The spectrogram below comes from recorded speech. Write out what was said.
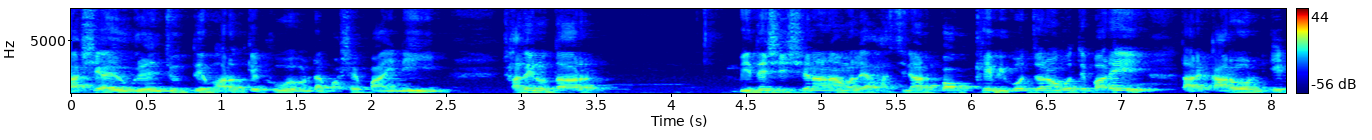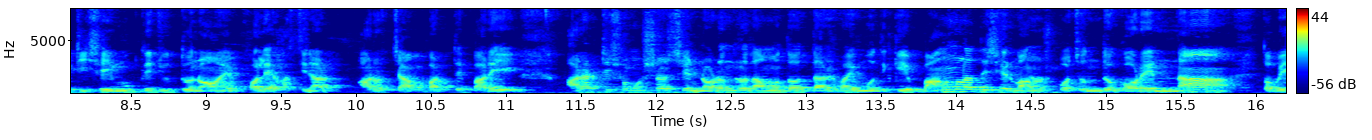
রাশিয়া ইউক্রেন যুদ্ধে ভারতকে খুব এমনটা পাশে পায়নি। স্বাধীনতার বিদেশি সেনা নামলে হাসিনার পক্ষে বিপজ্জনক হতে পারে, তার কারণ এটি সেই মুক্তিযুদ্ধ নয়, ফলে হাসিনার আরও চাপ বাড়তে পারে। আর একটি সমস্যা হচ্ছে নরেন্দ্র দামোদর দাস ভাই মোদীকে বাংলাদেশের মানুষ পছন্দ করেন না। তবে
